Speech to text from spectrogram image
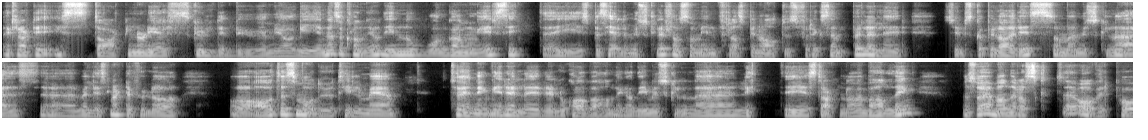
det er klart, I starten når det gjelder skulderbuemyalgiene, så kan jo de noen ganger sitte i spesielle muskler, sånn som infraspinatus f.eks., eller subscapularis, som er musklene er eh, veldig smertefulle. Og, og, av og til så må du til med tøyninger eller lokalbehandling av de musklene litt i starten av en behandling, men så er man raskt over på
